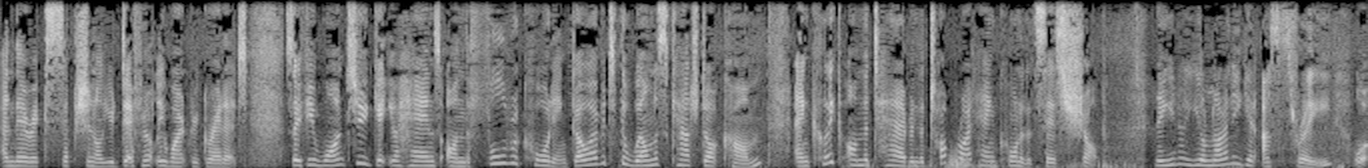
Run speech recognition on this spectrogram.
And they're exceptional. You definitely won't regret it. So if you want to get your hands on the full recording, go over to thewellnesscouch.com and click on the tab in the top right hand corner that says shop. Now you know you'll not only get us three, or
